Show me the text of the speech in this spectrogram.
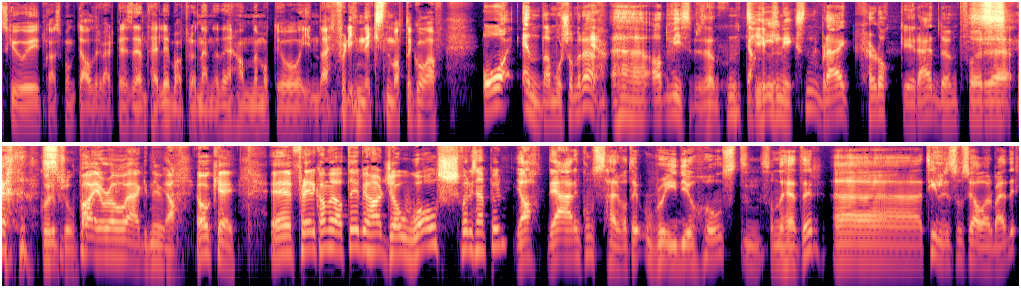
skulle jo i utgangspunktet aldri vært president heller, bare for å nevne det. Han måtte jo inn der fordi Nixon måtte gå av. Og enda morsommere eh, at visepresidenten til Nixon blei klokkereint dømt for eh, korrupsjon. Spyro Agnew. Ja. Ok. Eh, flere kandidater. Vi har Joe Walsh, for eksempel. Ja, det er en konservativ radio host, som det heter. Eh, eh, tidligere sosialarbeider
